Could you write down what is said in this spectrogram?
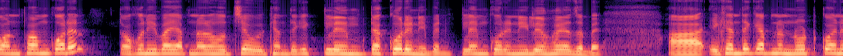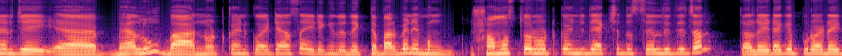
কনফার্ম করেন, তখনই ভাই আপনারা হচ্ছে ওইখান থেকে ক্লেমটা করে নেবেন। ক্লেম করে নিলে হয়ে যাবে। এখান থেকে আপনার নোট কয়েনের যে ভ্যালু বা নোট কয়েন কয়টা আছে, এটা কিন্তু দেখতে পারবেন এবং সমস্ত নোট কয়েন যদি একসাথে সেল দিতে চান, তাহলে এটাকে পুরোটাই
